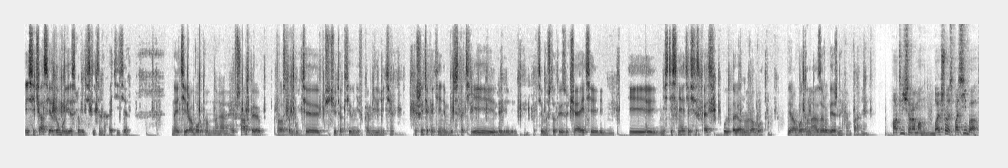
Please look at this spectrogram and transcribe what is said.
И сейчас, я думаю, если вы действительно хотите найти работу на F-Sharp, просто будьте чуть-чуть активнее в комьюнити. Пишите какие-нибудь статьи или активно что-то изучайте. И не стесняйтесь искать удаленную работу и работу на зарубежной компании. Отлично, Роман. Большое спасибо.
